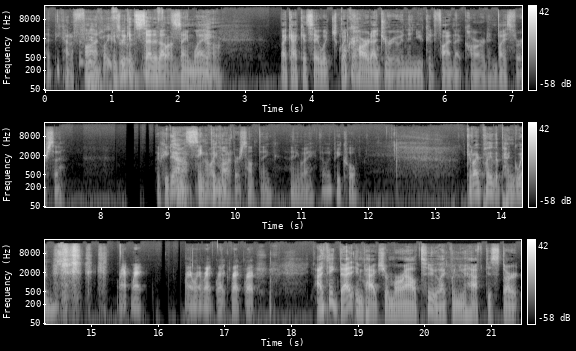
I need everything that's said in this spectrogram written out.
That'd be kind of fun because we could set That'd it up fun. the same way. Yeah. Like I could say which what Okay, card I okay. drew, and then you could find that card, and vice versa. We could Yeah, kind of sync like them up or something. Anyway, that would be cool. Could I play the penguins? I think that impacts your morale too. Like when you have to start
